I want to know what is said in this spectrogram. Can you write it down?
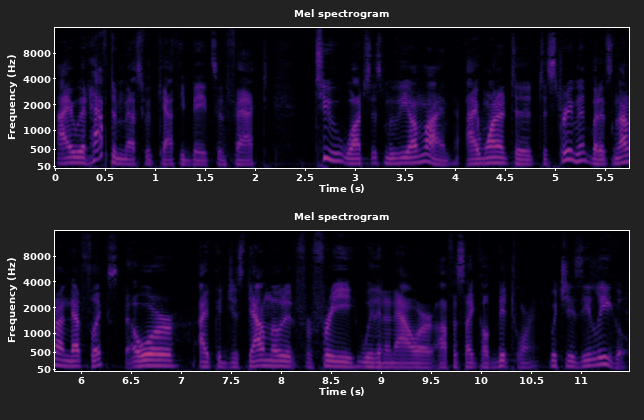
I would have to mess with Kathy Bates, in fact, to watch this movie online. I wanted to, to stream it, but it's not on Netflix, or I could just download it for free within an hour off a site called BitTorrent, Which is illegal.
